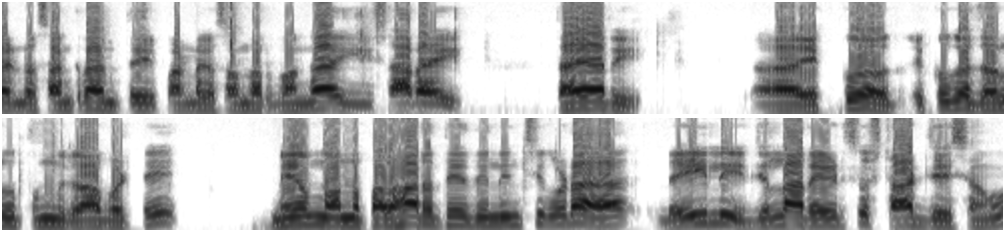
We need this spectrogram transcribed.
అండ్ సంక్రాంతి పండుగ సందర్భంగా ఈ సారాయి తయారీ ఎక్కువ ఎక్కువగా జరుగుతుంది కాబట్టి మేము మొన్న పదహారో తేదీ నుంచి కూడా డైలీ జిల్లా రైడ్స్ స్టార్ట్ చేశాము.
